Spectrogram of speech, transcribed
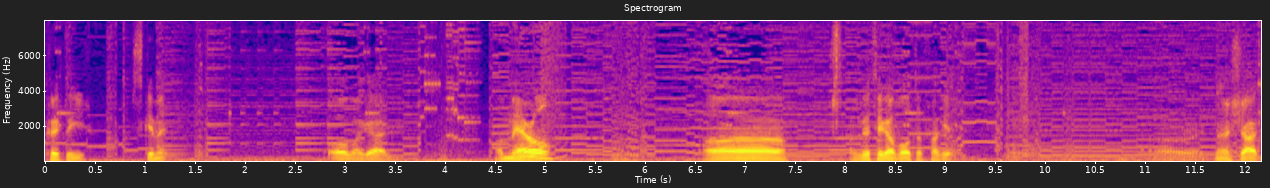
quickly skim it. Oh my god. A Marill? Uh I'm gonna take a Volta, fuck it. Alright, another shot.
